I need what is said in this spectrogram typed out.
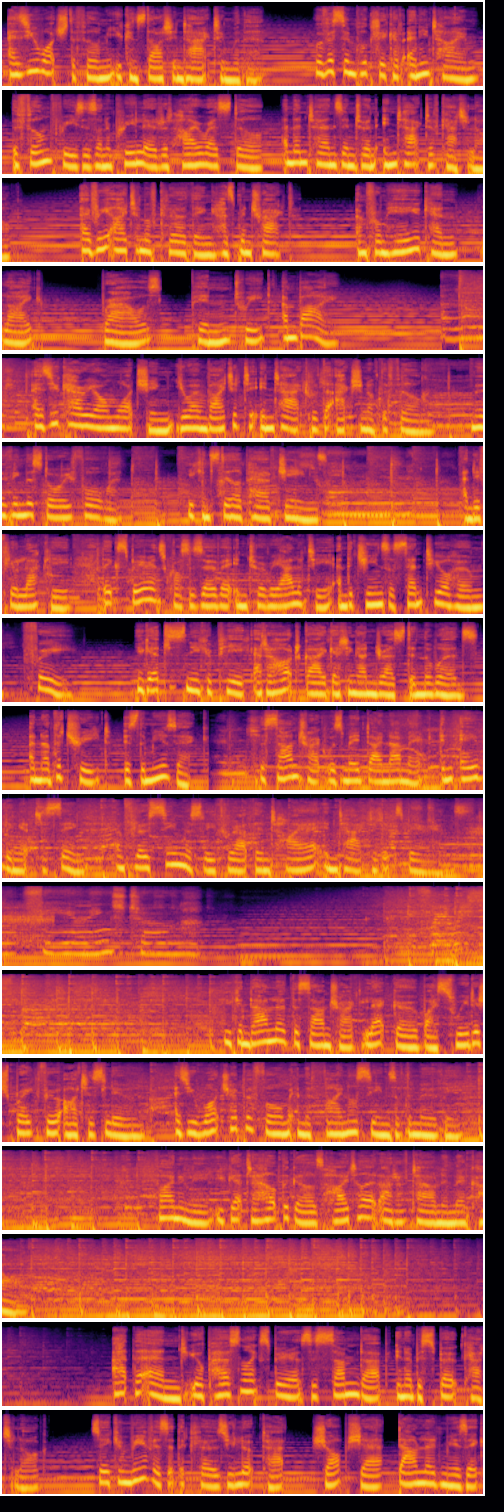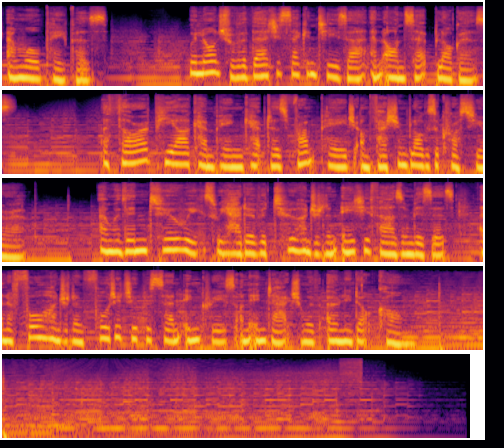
As you watch the film, you can start interacting with it. With a simple click at any time, the film freezes on a preloaded high res still and then turns into an interactive catalogue. Every item of clothing has been tracked, and from here you can like, browse, pin, tweet, and buy. As you carry on watching, you are invited to interact with the action of the film, moving the story forward. You can steal a pair of jeans. And if you're lucky, the experience crosses over into a reality and the jeans are sent to your home free. You get to sneak a peek at a hot guy getting undressed in the woods. Another treat is the music. The soundtrack was made dynamic, enabling it to sync and flow seamlessly throughout the entire interactive experience. You can download the soundtrack Let Go by Swedish breakthrough artist Loon as you watch her perform in the final scenes of the movie. Finally, you get to help the girls hightail it out of town in their car. At the end, your personal experience is summed up in a bespoke catalogue, so you can revisit the clothes you looked at, shop, share, download music, and wallpapers. We launched with a 30 second teaser and on-set bloggers. A thorough PR campaign kept us front page on fashion blogs across Europe. And within two weeks, we had over 280,000 visits and a 442% increase on interaction with Only.com.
